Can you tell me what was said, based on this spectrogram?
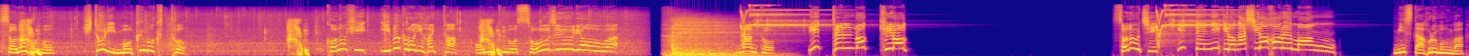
その後も一人黙々と。この日胃袋に入ったお肉の総重量は？なんと1.6キロ。そのうち1.2キロが白ホルモン。ミスターホルモンは好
